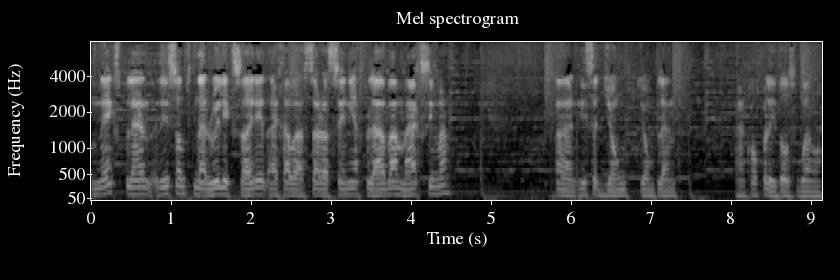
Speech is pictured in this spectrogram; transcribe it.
next plant, this is something that really excited. I have a Sarracenia flava maxima and it's a young young plant and hopefully it does well.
